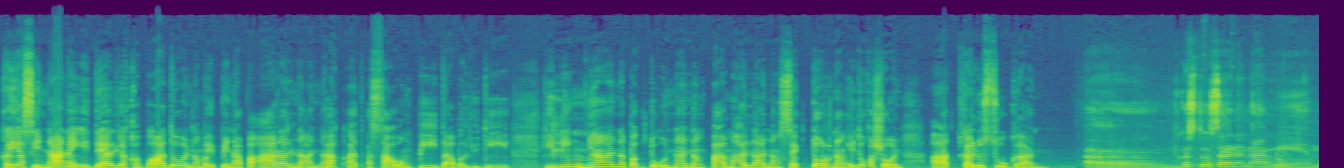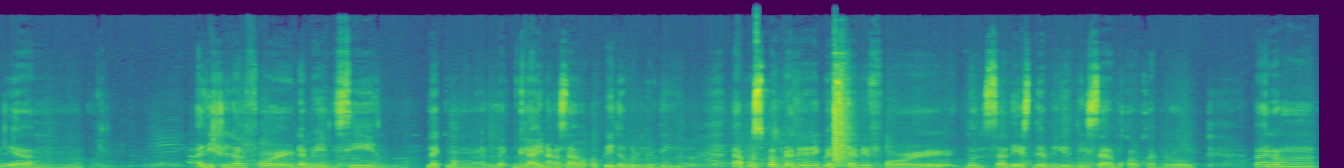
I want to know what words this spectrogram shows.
Kaya si Nanay Idelia Cabado na may pinapaaral na anak at asawang PWD, hiling niya na pagtuunan ng pamahalaan ang sektor ng edukasyon at kalusugan. Um, gusto sana namin um, additional for the medicine. Like mga, like gaya ng asawa ko, PWD. Tapos pag nagre-request kami for doon sa DSWD sa Bukawakan Road, parang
